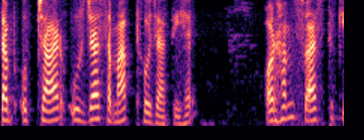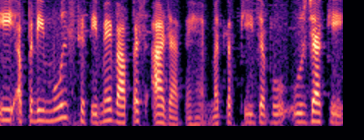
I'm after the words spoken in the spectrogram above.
तब उपचार ऊर्जा समाप्त हो जाती है और हम स्वास्थ्य की अपनी मूल स्थिति में वापस आ जाते हैं। मतलब कि जब वो ऊर्जा की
